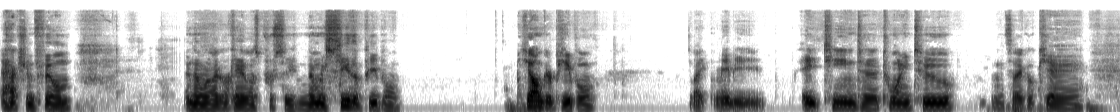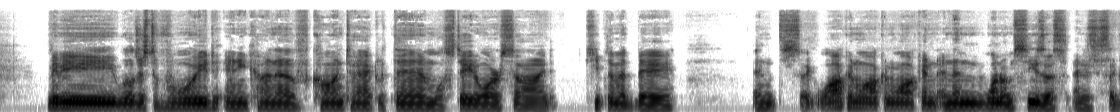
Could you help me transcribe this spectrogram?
action film. And then we're like, okay, let's proceed. And then we see the people, younger people, like maybe 18 to 22. And it's like, okay, maybe we'll just avoid any kind of contact with them. We'll stay to our side, keep them at bay. And it's like walking, walking, walking. And then one of them sees us and it's just like,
